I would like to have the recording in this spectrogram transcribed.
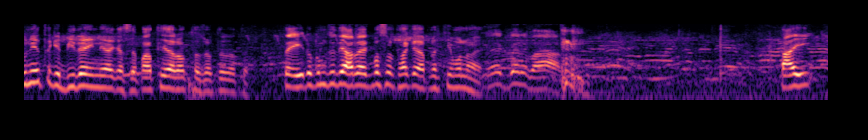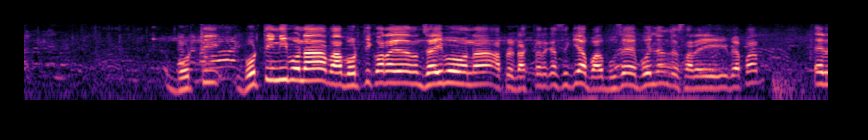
দুনিয়া থেকে বিদায় নিয়ে গেছে পাথিয়া রক্ত যত যত। তো এইরকম যদি আরও এক বছর থাকে আপনার কি মনে হয়? একবারে তাই ভর্তি ভর্তি নিব না বা ভর্তি করা যাইবো না আপনি ডাক্তারের কাছে গিয়া বা বুঝাই বললেন যে স্যার এই ব্যাপার এর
